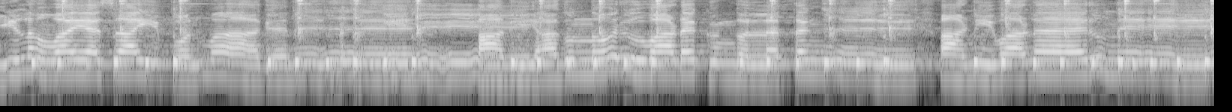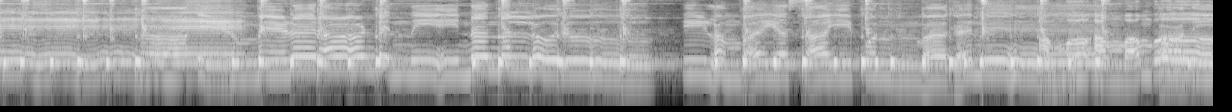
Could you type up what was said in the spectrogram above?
ഇളം വയസ്സായി പൊന്മകന്. ആദിയാകുന്നൊരു വടക്കും കൊല്ലത്തങ്ങ് അണി വളരുന്നേ. വയസ്സായി പൊന്മകന് അമ്പോ അമ്പമ്പോ ആദിയാകും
